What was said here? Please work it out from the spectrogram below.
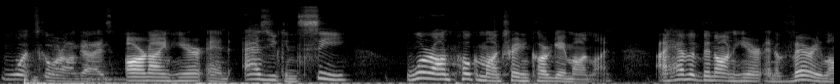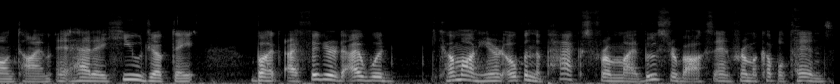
What's going on guys? R9 here and as you can see we're on Pokemon Trading Card Game Online. I haven't been on here in a very long time. It had a huge update but I figured I would come on here and open the packs from my booster box and from a couple tins.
